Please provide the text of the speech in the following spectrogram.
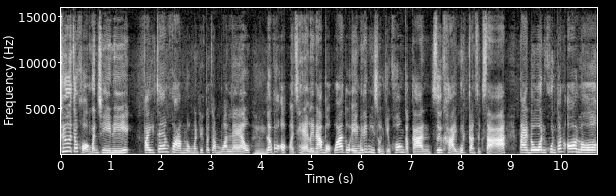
ชื่อเจ้าของบัญชีนี้ ไปแจ้งความลงบันทึกประจำวันแล้ว อืม แล้วก็ออกมาแฉเลยนะ บอกว่าตัวเองไม่ได้มีส่วนเกี่ยวข้องกับการซื้อขายวุฒิการศึกษา แต่โดนคุณต้นอ้อหลอก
